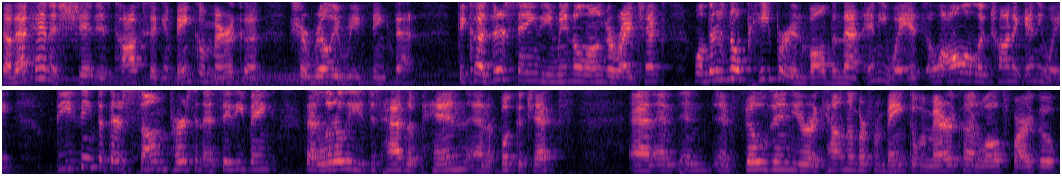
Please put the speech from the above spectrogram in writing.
Now, that kind of shit is toxic, and Bank of America should really rethink that. Because they're saying that you may no longer write checks. Well, there's no paper involved in that anyway. It's all electronic anyway. Do you think that there's some person at Citibank that literally just has a pen and a book of checks and, and, and, and fills in your account number from Bank of America and Wells Fargo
